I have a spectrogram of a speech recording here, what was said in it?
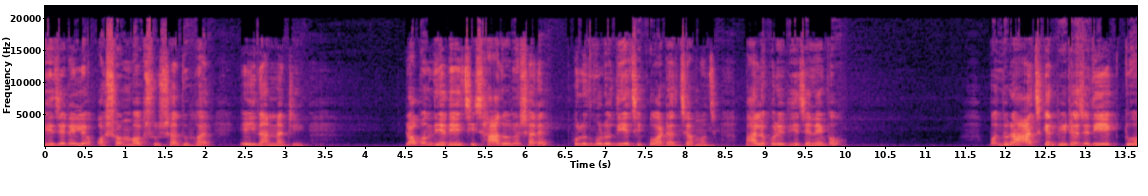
ভেজে নিলে অসম্ভব সুস্বাদু হয় এই রান্নাটি। লবণ দিয়ে দিয়েছি স্বাদ অনুসারে। হলুদ গুঁড়ো দিয়েছি কোয়াটার চামচ। ভালো করে ভেজে নেব। বন্ধুরা, আজকের ভিডিও যদি একটুও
